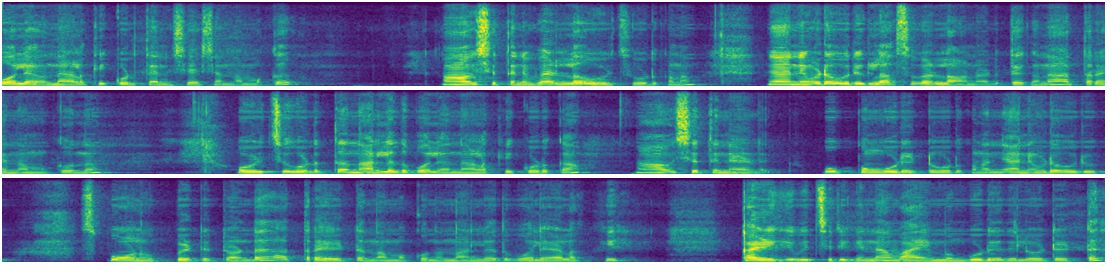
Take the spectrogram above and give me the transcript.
പോലെ ഒന്ന് ഇളക്കി കൊടുത്തതിന് ശേഷം നമുക്ക് ആവശ്യത്തിന് വെള്ളം ഒഴിച്ചു കൊടുക്കണം. ഞാനിവിടെ ഒരു ഗ്ലാസ് വെള്ളമാണ് എടുത്തേക്കുന്നത്. അത്രയും നമുക്കൊന്ന് ഒഴിച്ചു കൊടുത്ത് നല്ലതുപോലെ ഒന്ന് ഇളക്കി കൊടുക്കാം. ആവശ്യത്തിന് ഉപ്പും കൂടി ഇട്ട് കൊടുക്കണം. ഞാനിവിടെ ഒരു സ്പൂൺ ഉപ്പ് ഇട്ടിട്ടുണ്ട്. അത്ര ഇട്ട് നമുക്കൊന്ന് നല്ലതുപോലെ ഇളക്കി കഴുകി വെച്ചിരിക്കുന്ന വയമ്പും കൂടി ഇതിലോട്ടിട്ട്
